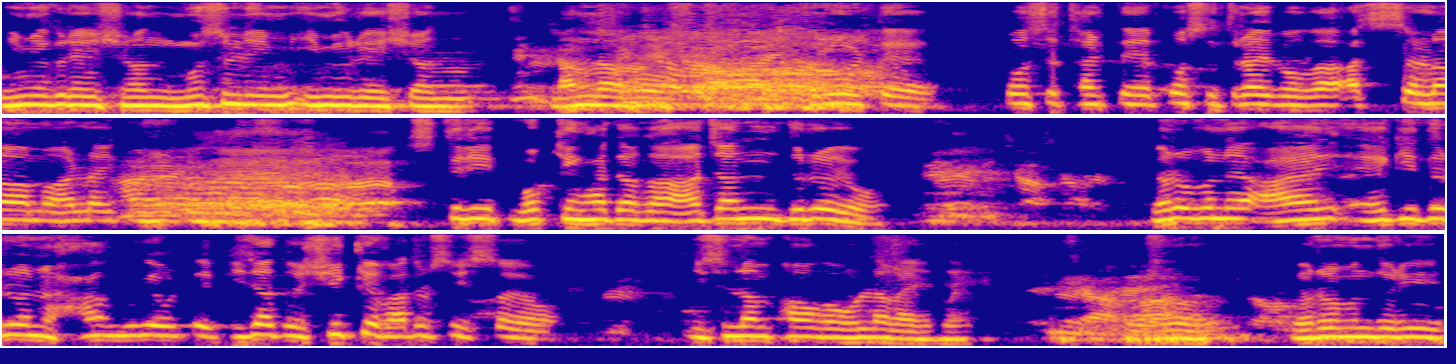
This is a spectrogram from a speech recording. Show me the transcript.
이미그레이션, 무슬림 이미그레이션 만나고 들어올 때 버스 탈 때 버스 드라이버가 아살라무 알라이쿰 할 거고 스트릿 워킹 하다가 아잔 들어요. 여러분의 아이, 애기들은 한국에 올 때 비자도 쉽게 받을 수 있어요. 이슬람 파워가 올라가야 돼. 그래서 여러분들이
